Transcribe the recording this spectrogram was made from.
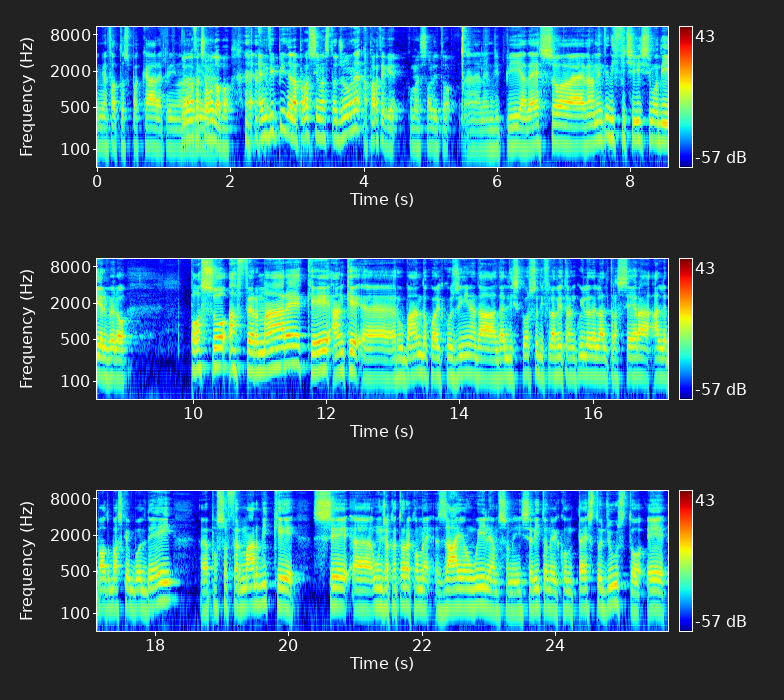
che mi ha fatto spaccare prima. Quella la facciamo dopo. Eh, MVP della prossima stagione, a parte che come al solito... Eh, L'MVP adesso è veramente difficilissimo dirvelo. Posso affermare che anche eh, rubando qualcosina da, dal discorso di Flavio Tranquillo dell'altra sera all'About Basketball Day, eh, posso affermarvi che se eh, un giocatore come Zion Williamson è inserito nel contesto giusto e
